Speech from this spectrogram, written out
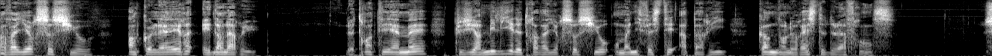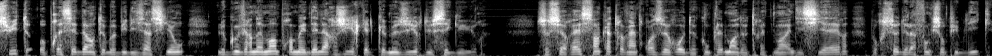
Travailleurs sociaux, en colère et dans la rue. Le 31 mai, plusieurs milliers de travailleurs sociaux ont manifesté à Paris comme dans le reste de la France. Suite aux précédentes mobilisations, le gouvernement promet d'élargir quelques mesures du Ségur. Ce serait 183 euros de complément de traitement indiciaire pour ceux de la fonction publique,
